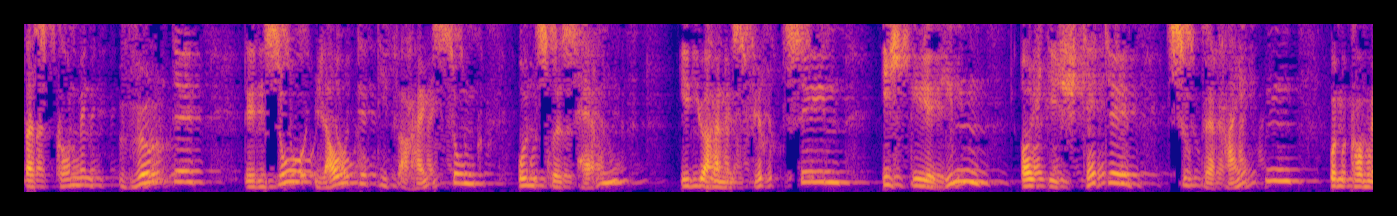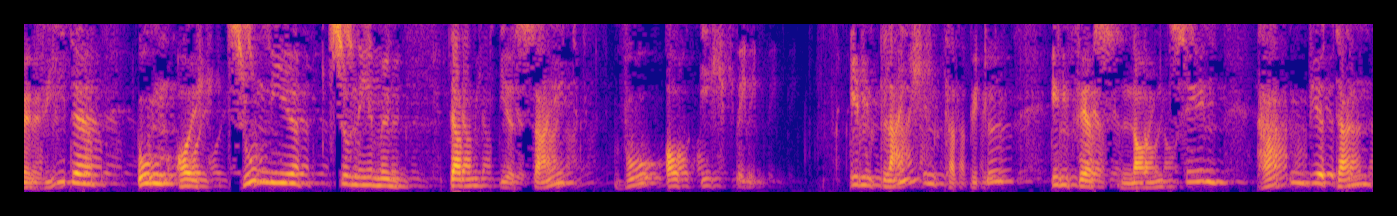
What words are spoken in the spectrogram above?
was kommen würde, denn so lautet die Verheißung unseres Herrn in Johannes 14, ich gehe hin, euch die Städte zu bereiten und komme wieder, um euch zu mir zu nehmen, damit ihr seid, wo auch ich bin. Im gleichen Kapitel, in Vers 19, haben wir dann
